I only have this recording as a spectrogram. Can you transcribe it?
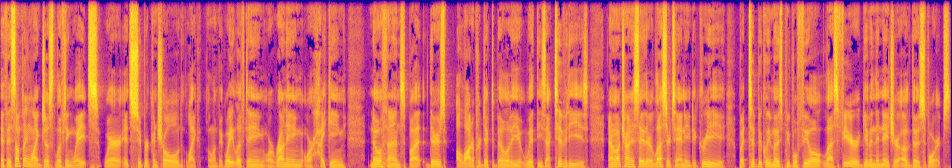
If it's something like just lifting weights, where it's super controlled, like Olympic weightlifting or running or hiking, no offense, but there's a lot of predictability with these activities. And I'm not trying to say they're lesser to any degree, but typically most people feel less fear given the nature of those sports.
